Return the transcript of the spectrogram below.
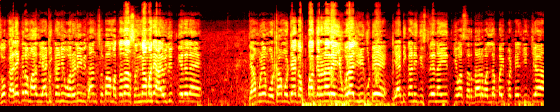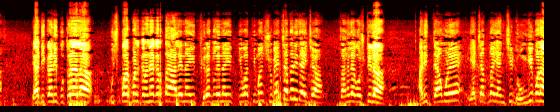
जो कार्यक्रम आज या ठिकाणी वरळी विधानसभा मतदारसंघामध्ये आयोजित केलेला आहे त्यामुळे मोठ्या मोठ्या गप्पा करणारे युवराजही कुठे या ठिकाणी दिसले नाहीत किंवा सरदार वल्लभभाई पटेलजींच्या या ठिकाणी पुतळ्याला पुष्पार्पण करण्याकरता आले नाहीत फिरकले नाहीत किंवा किमान शुभेच्छा तरी द्यायच्या चांगल्या गोष्टीला. आणि त्यामुळे याच्यातनं यांची ढोंगीपणा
